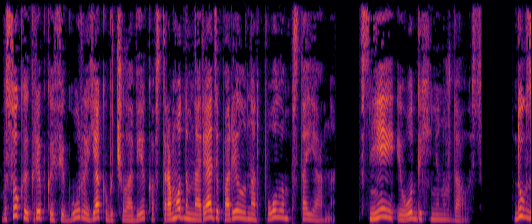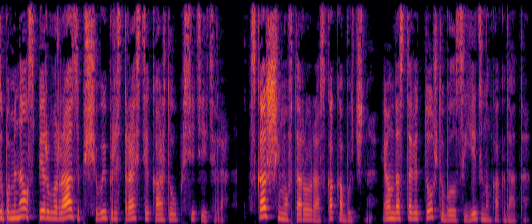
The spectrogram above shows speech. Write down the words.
Высокая и крепкая фигура, якобы человека, в старомодном наряде парила над полом постоянно. В сне и отдыхе не нуждалась. Дух запоминал с первого раза пищевые пристрастия каждого посетителя. Скажешь ему второй раз, как обычно, и он доставит то, что было съедено когда-то.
